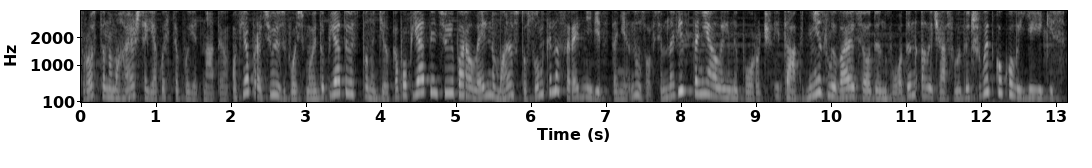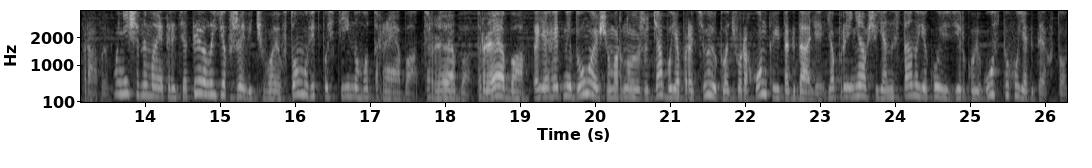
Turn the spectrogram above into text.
Просто намагаєшся якось це поєднати. От я працюю з 8 до 5, з понеділка по п'ятницю і паралельно маю стосунки на середній відстані. Не зовсім на відстані, але й не поруч. І так, дні зливаються один в один, але час летить швидко, коли є якісь справи. Мені ще немає 30, але я вже відчуваю втому від постійного треба, треба, треба. Та я геть не думаю, що марную життя, бо я працюю, плачу рахунки і так далі. Я прийняв, що я не стану якоюсь зіркою успіху, як дехто.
